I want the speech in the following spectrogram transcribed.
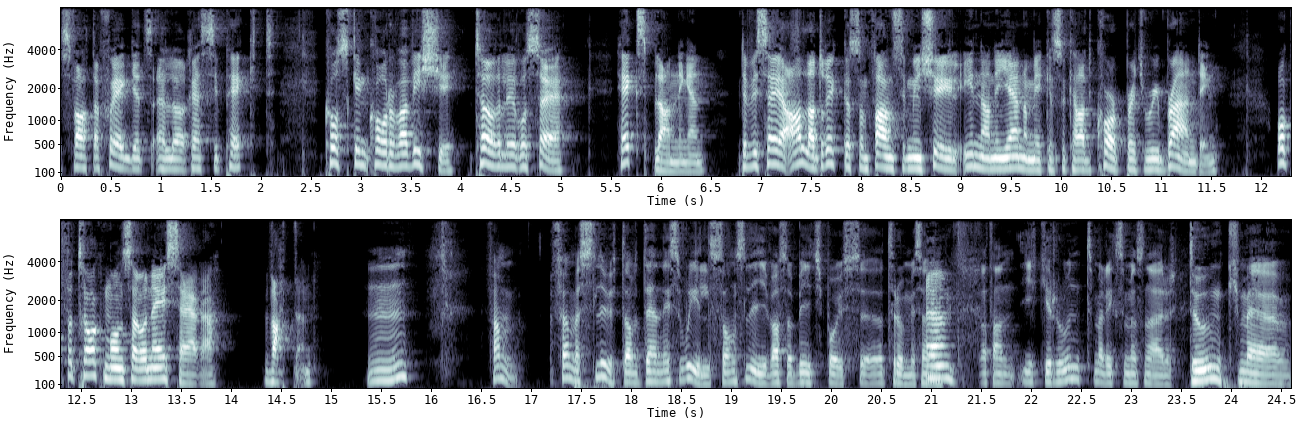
Svarta Skäggets eller Recipekt, Koskenkorva Vichy, Törli Rosé, Häxblandningen, det vill säga alla drycker som fanns i min kyl innan ni genomgick en så kallad corporate rebranding. Och för tråkmånsar och nejsära, vatten. Fan, för mig slut av Dennis Wilsons liv, alltså Beach Boys uh, trummisen. Mm. Att han gick runt med liksom en sån här dunk med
